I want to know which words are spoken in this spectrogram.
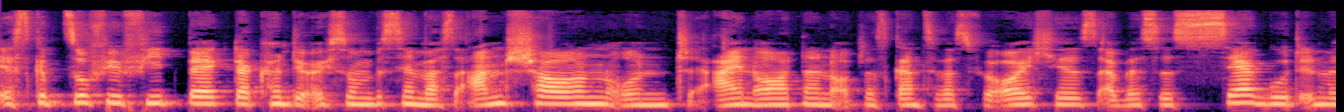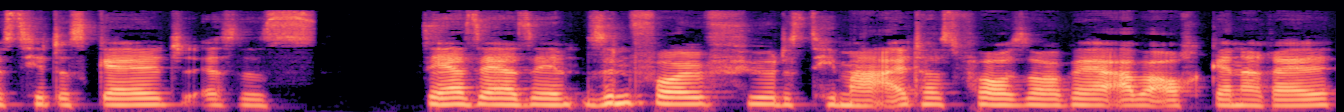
es gibt so viel Feedback, da könnt ihr euch so ein bisschen was anschauen und einordnen, ob das Ganze was für euch ist. Aber es ist sehr gut investiertes Geld. Es ist sehr, sehr, sehr sinnvoll für das Thema Altersvorsorge, aber auch generell,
